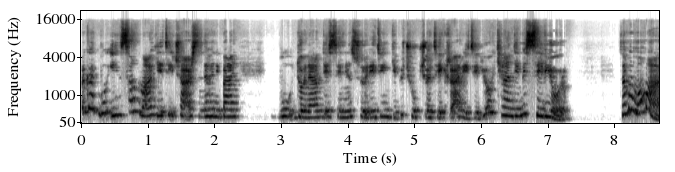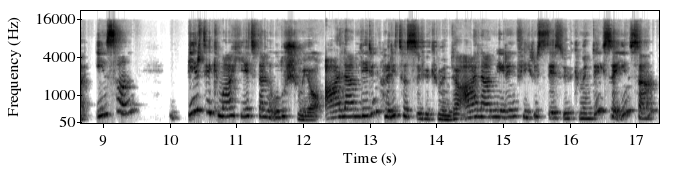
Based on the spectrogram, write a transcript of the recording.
Fakat bu insan mahiyeti içerisinde hani ben bu dönemde senin söylediğin gibi çokça tekrar ediliyor. Kendimi seviyorum. Tamam ama insan bir tek mahiyetten oluşmuyor. Alemlerin haritası hükmünde, alemlerin fihristesi hükmünde ise insan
